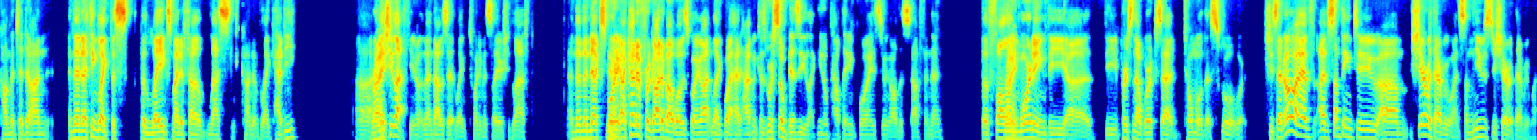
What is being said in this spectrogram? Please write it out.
commented on. And then I think like the the legs might have felt less kind of like heavy. Uh, right. And then she left, you know, and then that was it. Like 20 minutes later, she left. And then the next morning, yeah. I kind of forgot about what was going on, like what had happened, because we're so busy, like you know, palpating points, doing all this stuff. And then the following right. morning, the uh, the person that works at Tomo, that school, she said, "Oh, I have I have something to um, share with everyone, some news to share with everyone."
